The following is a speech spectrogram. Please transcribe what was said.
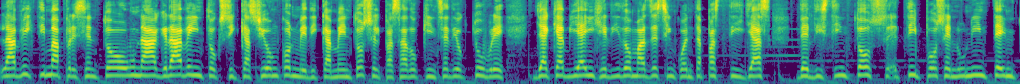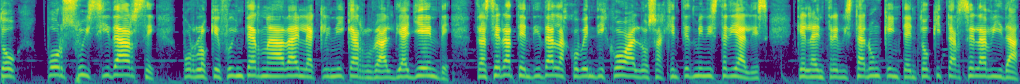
La víctima presentó una grave intoxicación con medicamentos el pasado 15 de octubre, ya que había ingerido más de 50 pastillas de distintos eh, tipos en un intento por suicidarse, por lo que fue internada en la clínica rural de Allende. Tras ser atendida, la joven dijo a los agentes ministeriales que la entrevistaron que intentó quitarse la vida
